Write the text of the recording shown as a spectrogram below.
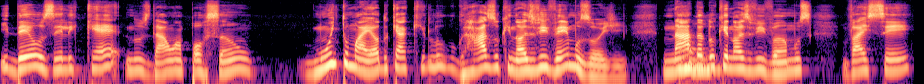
E Deus, ele quer nos dar uma porção muito maior do que aquilo raso que nós vivemos hoje. Nada do que nós vivamos vai ser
